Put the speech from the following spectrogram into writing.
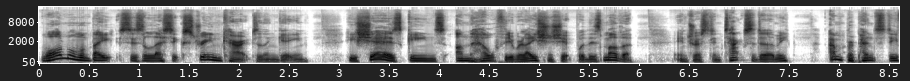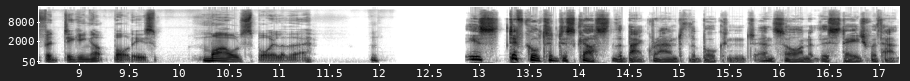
While Norman Bates is a less extreme character than Gein, he shares Gein's unhealthy relationship with his mother, interest in taxidermy, and propensity for digging up bodies. Mild spoiler there. It's difficult to discuss the background of the book and, and so on at this stage without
